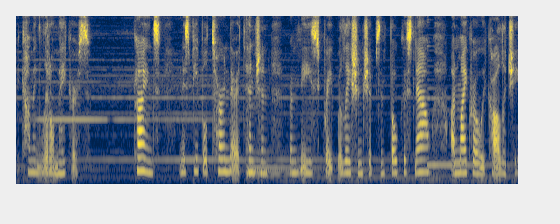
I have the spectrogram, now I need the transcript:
becoming little makers. Kynes and his people turned their attention from these great relationships and focused now on microecology.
